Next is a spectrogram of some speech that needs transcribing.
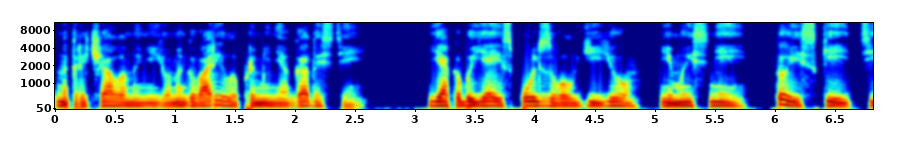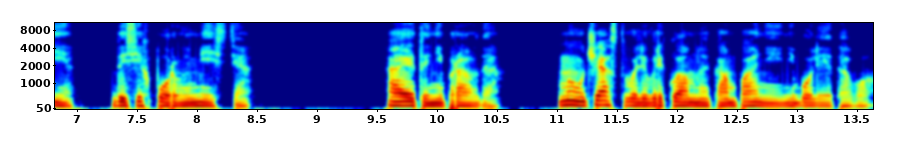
накричала на нее, наговорила про меня гадостей. Якобы я использовал ее, и мы с ней, то есть с Кейти, до сих пор вместе. А это неправда. Мы участвовали в рекламной кампании, не более того.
